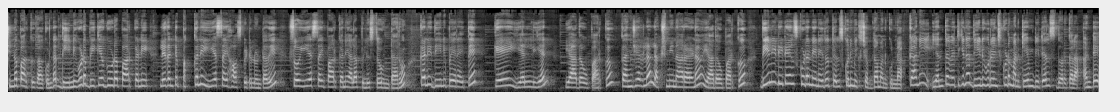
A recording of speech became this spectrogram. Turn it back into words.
చిన్న పార్క్ కాకుండా దీన్ని కూడా బీకేగూడ పార్క్ అని లేదంటే పక్కనే ఈఎస్ఐ హాస్పిటల్ ఉంటుంది. సో ఈఎస్ఐ పార్క్ అని అలా పిలుస్తూ ఉంటారు. కానీ దీని పేరైతే KLN Yadav park Kanjarla Lakshminarayana Yadav park. దీని డీటెయిల్స్ కూడా నేను ఏదో తెలుసుకొని మీకు చెప్దాం అనుకున్నా కానీ ఎంత వెతికినా దీని గురించి కూడా మనకేం డీటెయిల్స్ దొరకల. అంటే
